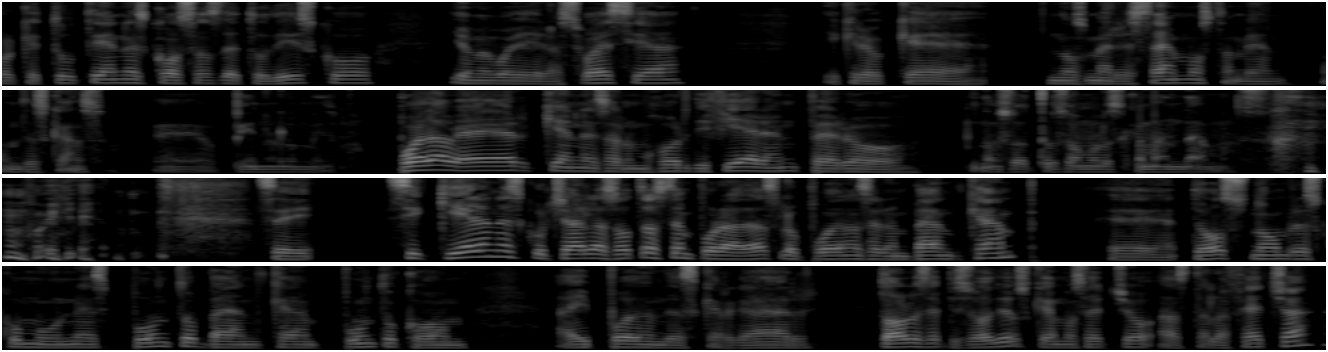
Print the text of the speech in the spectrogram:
Porque tú tienes cosas de tu disco, yo me voy a ir a Suecia y creo que nos merecemos también un descanso. Eh, opino lo mismo. Puede haber quienes a lo mejor difieren, pero Nosotros somos los que mandamos. Muy bien. Sí. Si quieren escuchar las otras temporadas, lo pueden hacer en Bandcamp, eh, dosnombrescomunes.bandcamp.com. Ahí pueden descargar todos los episodios que hemos hecho hasta la fecha.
